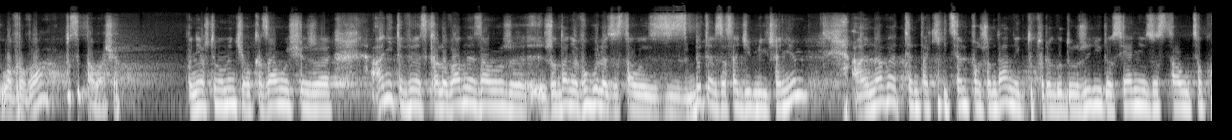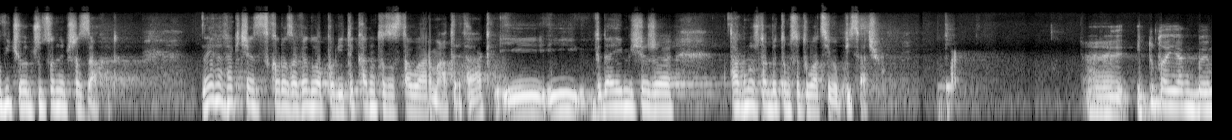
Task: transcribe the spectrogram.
Ławrowa posypała się. Ponieważ w tym momencie okazało się, że ani te wyeskalowane żądania w ogóle zostały zbyte w zasadzie milczeniem, ale nawet ten taki cel pożądany, do którego dążyli Rosjanie, został całkowicie odrzucony przez Zachód. No i w efekcie, skoro zawiodła polityka, no to zostały armaty, tak? I, i wydaje mi się, że tak można by tą sytuację opisać. E, I tutaj jakby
